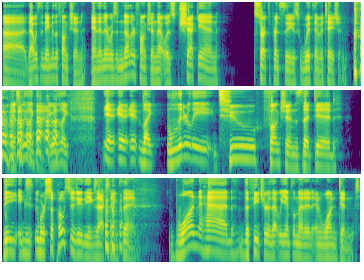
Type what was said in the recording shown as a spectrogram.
uh, that was the name of the function. And then there was another function that was check in, start the parentheses with invitation. yeah, something like that. It was like it, it, it like literally two functions that did the were supposed to do the exact same thing. one had the feature that we implemented and one didn't.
